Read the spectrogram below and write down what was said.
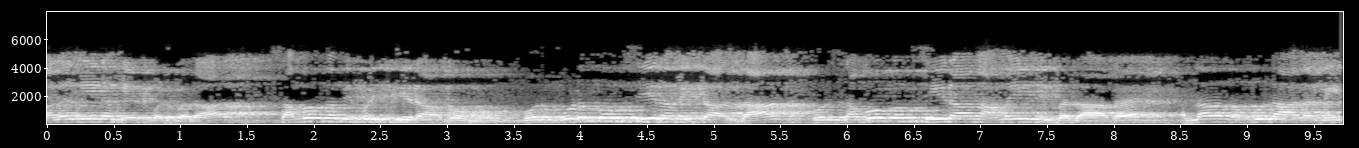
பலவீனம் ஏற்படுவதால் சமூகம் எப்படி சீராகும்? ஒரு குடும்பம் சீரமைத்தால் தான் ஒரு சமூகம் சீராக அமையும் என்பதாக அல்லாஹ் ரபுல் ஆலமி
